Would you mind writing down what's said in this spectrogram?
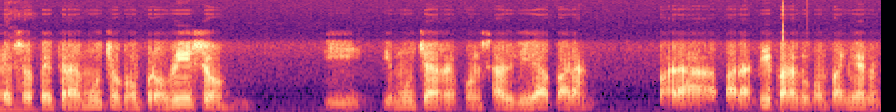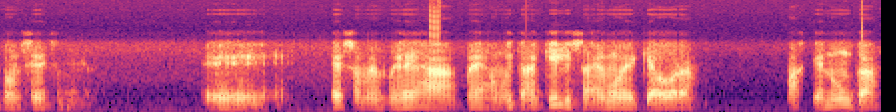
eso te trae mucho compromiso y, y mucha responsabilidad para para para ti para tu compañero. Entonces eso me deja me deja muy tranquilo y sabemos de que ahora más que nunca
